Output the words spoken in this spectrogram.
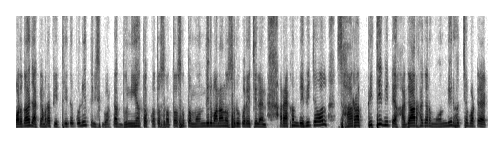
বড়দা, যাকে আমরা পিতৃদেব বলি, তিনি গোটা দুনিয়া তো কত শত শত মন্দির বানানো শুরু করেছিলেন। আর এখন দেবী চল, সারা পৃথিবীতে হাজার হাজার মন্দির হচ্ছে বটে। এক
